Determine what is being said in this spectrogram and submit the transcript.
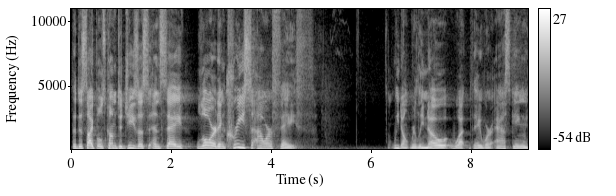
The disciples come to Jesus and say, Lord, increase our faith. We don't really know what they were asking.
